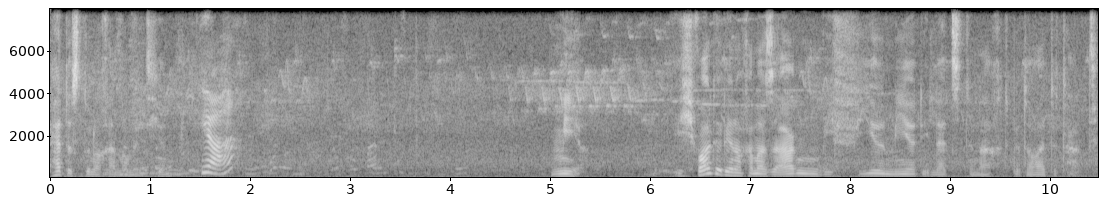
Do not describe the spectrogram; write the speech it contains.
hättest du noch ein Momentchen? Ja? Mia, ich wollte dir noch einmal sagen, wie viel mir die letzte Nacht bedeutet hat.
